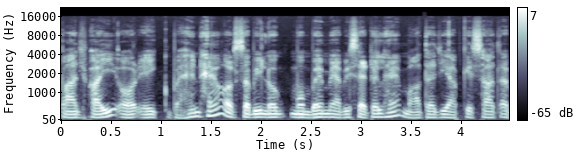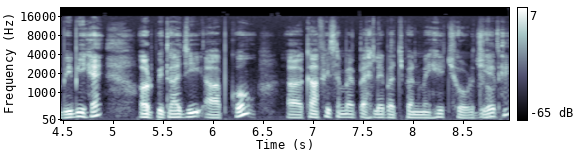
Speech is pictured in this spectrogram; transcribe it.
पाँच भाई और एक बहन है और सभी लोग मुंबई में अभी सेटल हैं। माता जी आपके साथ अभी भी है और पिताजी आपको काफ़ी समय पहले बचपन में ही छोड़ दिए थे।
